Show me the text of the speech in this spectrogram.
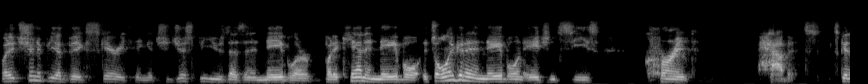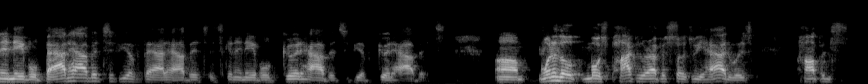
but it shouldn't be a big scary thing. It should just be used as an enabler, but it can't enable, it's only going to enable an agency's current habits. It's going to enable bad habits if you have bad habits. It's going to enable good habits if you have good habits. Um, one of the most popular episodes we had was compens-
